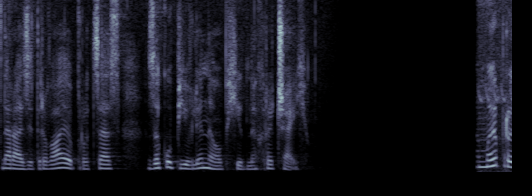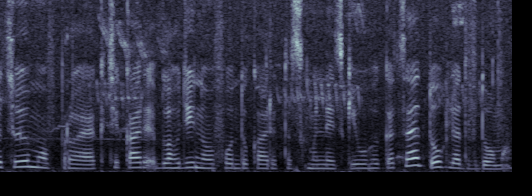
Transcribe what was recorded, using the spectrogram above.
Наразі триває процес закупівлі необхідних речей. Ми працюємо в проєкті благодійного фонду Карітас Хмельницький УГКЦ Догляд вдома.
